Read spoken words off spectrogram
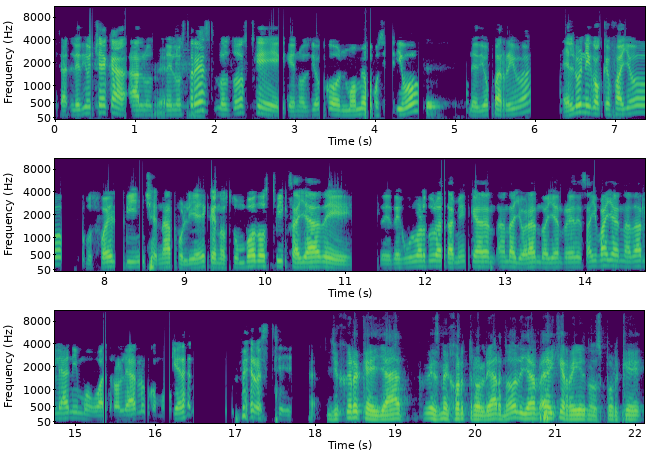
O sea, le dio checa a los de los tres, los dos que, que nos dio con momio positivo, le dio para arriba. El único que falló pues fue el pinche Napoli, ¿eh? que nos tumbó dos picks allá de, de, de Gurú Ardura también que an- anda llorando allá en redes. Ahí vayan a darle ánimo o a trolearlo como quieran. Pero este, Yo creo que ya es mejor trolear, ¿no? Ya hay que reírnos porque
